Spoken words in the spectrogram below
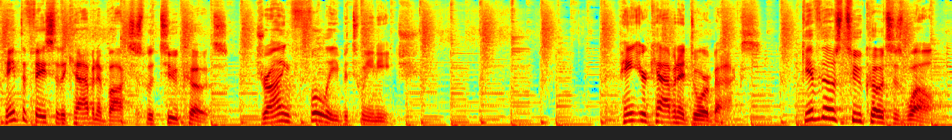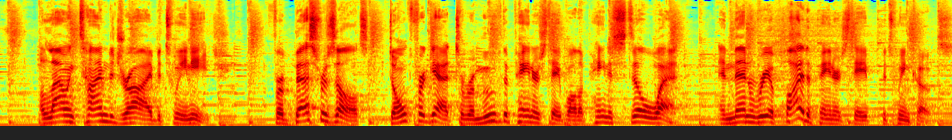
Paint the face of the cabinet boxes with two coats, drying fully between each. Paint your cabinet door backs. Give those two coats as well allowing time to dry between each. For best results, don't forget to remove the painter's tape while the paint is still wet, and then reapply the painter's tape between coats.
